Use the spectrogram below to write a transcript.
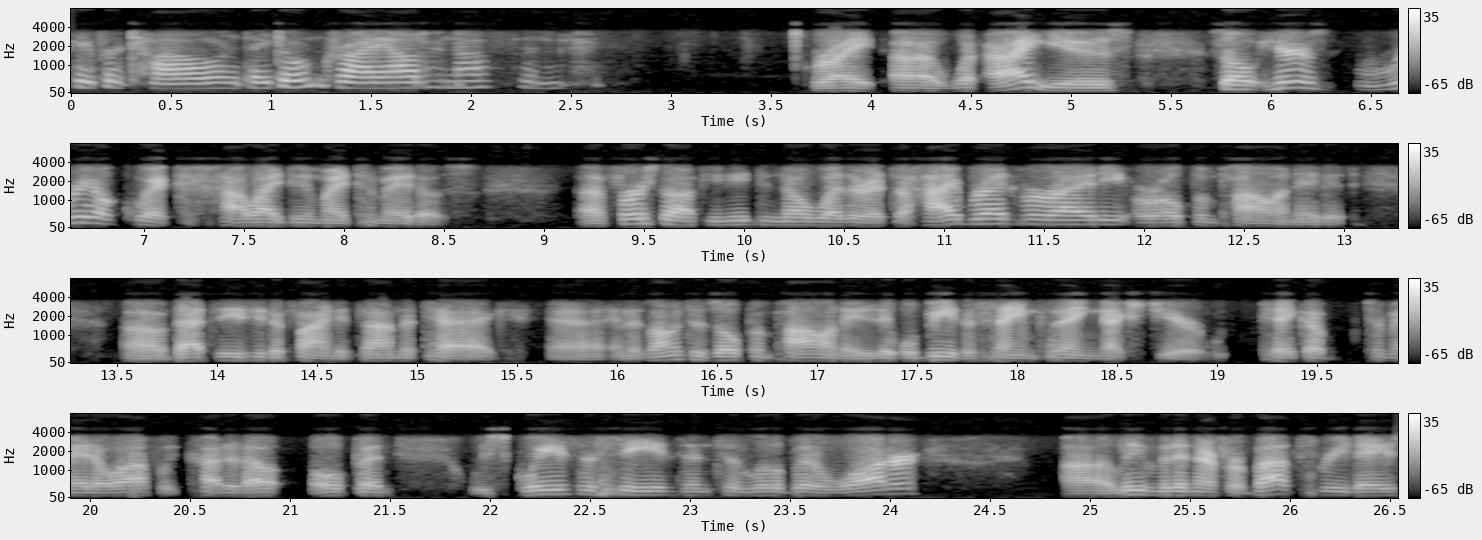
paper towel or they don't dry out enough. And Right. Uh, what I use, so here's real quick how I do my tomatoes. Uh, first off, you need to know whether it's a hybrid variety or open pollinated. Uh, that's easy to find. It's on the tag. Uh, and as long as it's open pollinated, it will be the same thing next year. We take a tomato off, we cut it out open, we squeeze the seeds into a little bit of water, uh, leave them in there for about three days,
